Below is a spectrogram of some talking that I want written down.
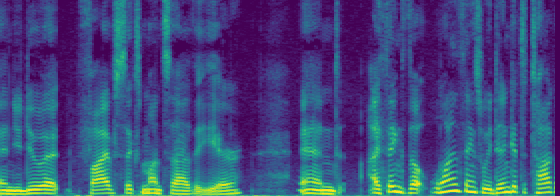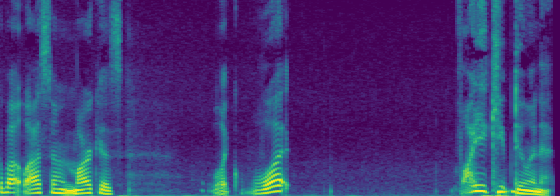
and you do it five, six months out of the year. And I think the one of the things we didn't get to talk about last time, Mark, is like what. Why do you keep doing it?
